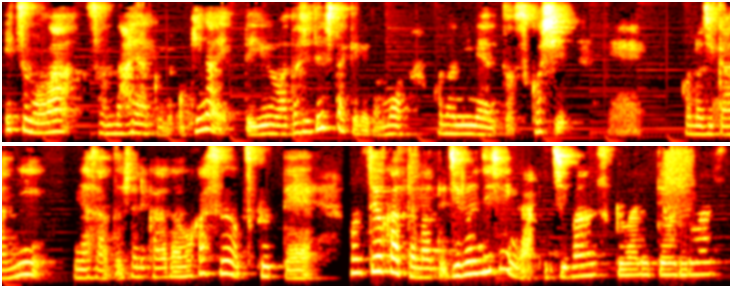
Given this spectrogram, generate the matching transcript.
いつもはそんな早く起きないっていう私でしたけれども、この2年と少し、えー、この時間に皆さんと一緒に体を動かすを作って、本当良かったなって自分自身が一番救われております。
